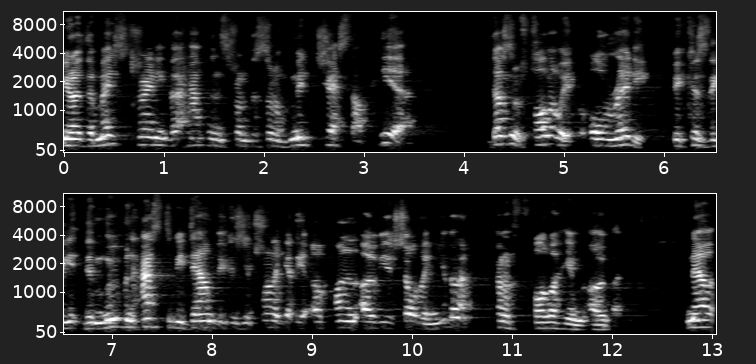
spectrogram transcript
you know, the mace training that happens from the sort of mid chest up here doesn't follow it already because the, the movement has to be down because you're trying to get the opponent over your shoulder and you're going to kind of follow him over. Now,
